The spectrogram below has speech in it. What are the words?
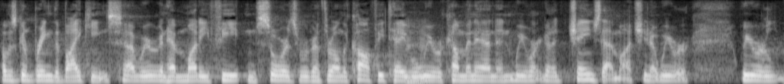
I was going to bring the Vikings. Uh, we were going to have muddy feet and swords we were going to throw on the coffee table. Mm-hmm. We were coming in and we weren't going to change that much. You know, we were, we were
